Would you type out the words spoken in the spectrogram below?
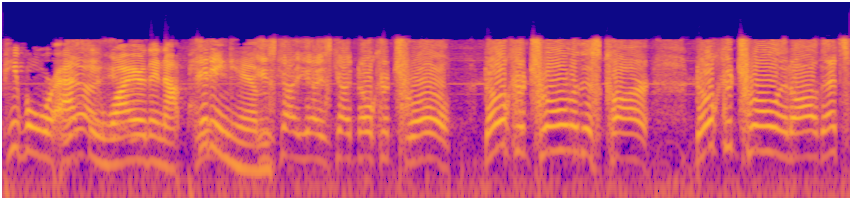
people were asking Yeah, why are they not pitting he, him? He's got yeah, he's got no control. No control of this car. No control at all. That's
